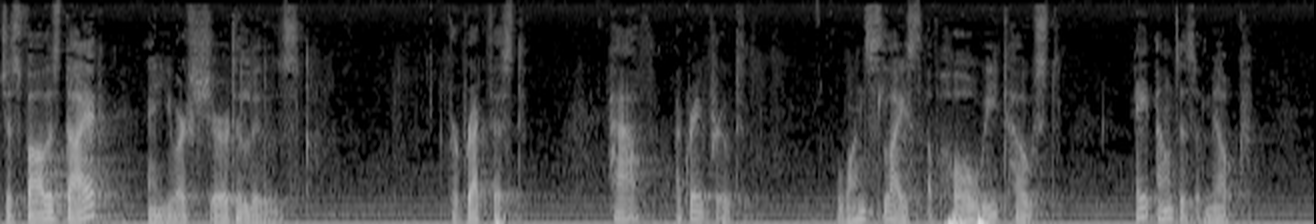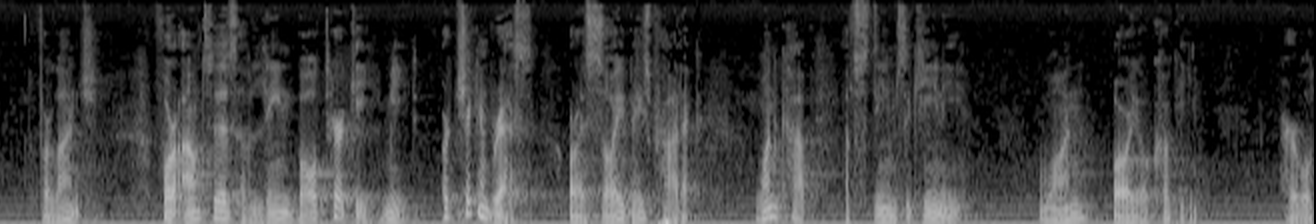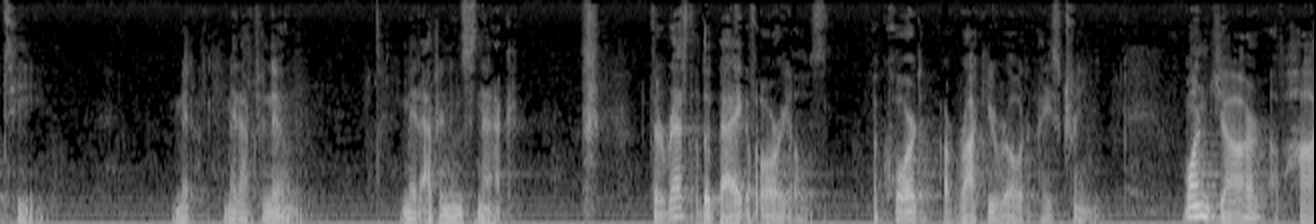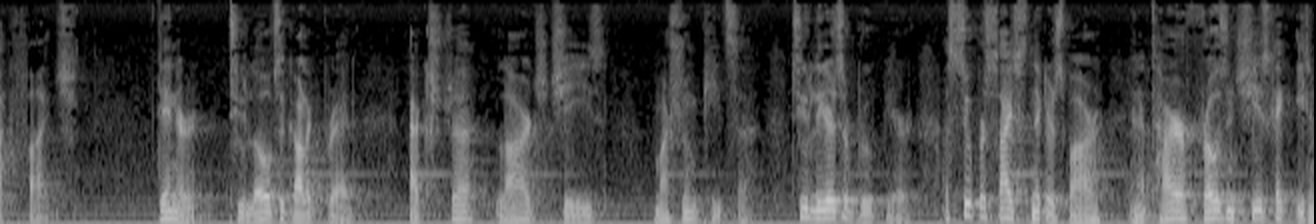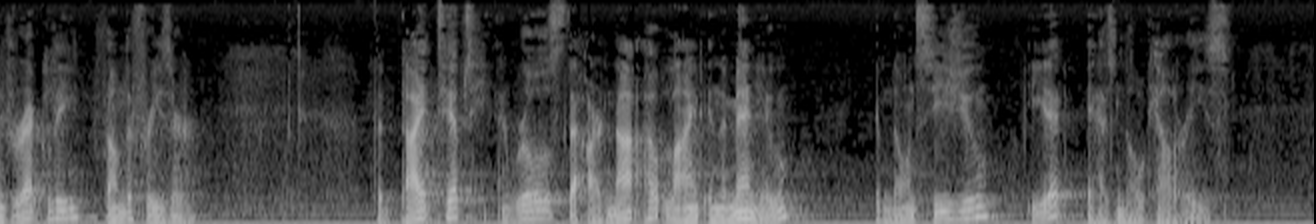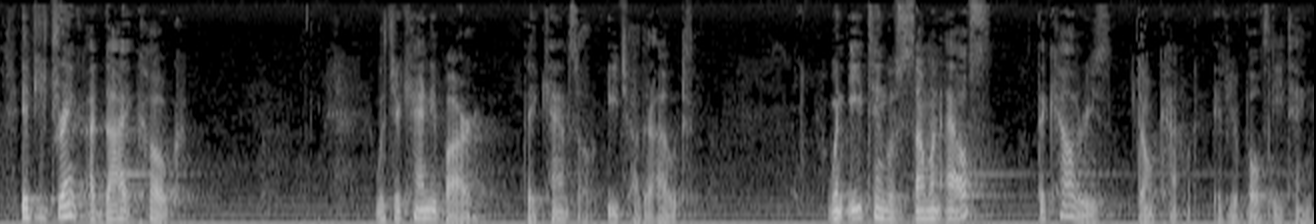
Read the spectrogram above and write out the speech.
Just follow this diet and you are sure to lose. For breakfast, half a grapefruit, one slice of whole wheat toast, eight ounces of milk. For lunch, four ounces of lean boiled turkey meat or chicken breast or a soy based product, one cup of steamed zucchini, one Oreo cookie, herbal tea. Mid mid afternoon, mid afternoon snack. the rest of the bag of Oreos, a quart of Rocky Road ice cream, one jar of hot fudge. Dinner, two loaves of garlic bread, extra large cheese, mushroom pizza, two liters of root beer, a supersized Snickers bar, an entire frozen cheesecake eaten directly from the freezer. The diet tips and rules that are not outlined in the menu, if no one sees you eat it, it has no calories. If you drink a Diet Coke with your candy bar, they cancel each other out. When eating with someone else, the calories don't count if you're both eating.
